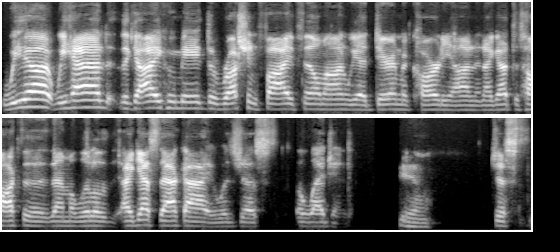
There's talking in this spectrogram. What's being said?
We uh we had the guy who made the Russian Five film on. We had Darren McCarty on, and I got to talk to them a little. I guess that guy was just a legend. yeah, Just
